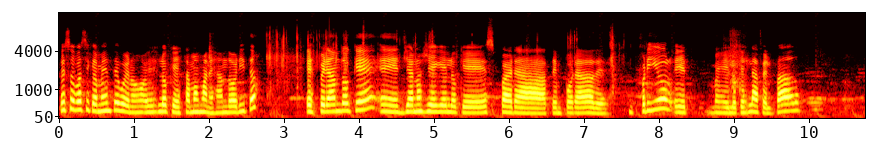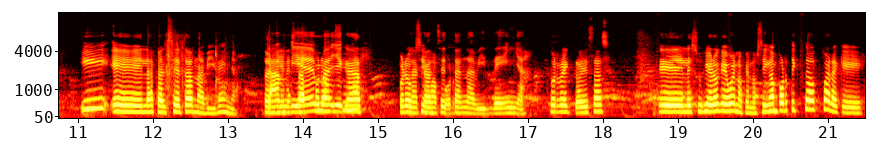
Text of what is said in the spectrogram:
Eso básicamente, bueno, es lo que estamos manejando ahorita, esperando que eh, ya nos llegue lo que es para temporada de frío, eh, eh, lo que es la felpado y eh, la calceta navideña. También está va a llegar próxima la por- calceta navideña. Correcto, esas. les sugiero que bueno que nos sigan por TikTok para que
